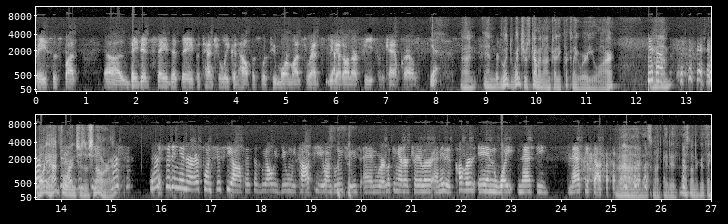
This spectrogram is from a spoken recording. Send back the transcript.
basis, but uh, they did say that they potentially could help us with two more months' rents to Yeah. get on our feet for the campground. Yes. And and winter's coming on pretty quickly where you are. Um, We're- already had four inches of snow, right? We're, we're sitting in our F-150 office, as we always do when we talk to you on Bluetooth, and we're looking at our trailer, and it is covered in white, nasty, nasty stuff. ah, that's not good. That's not a good thing.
